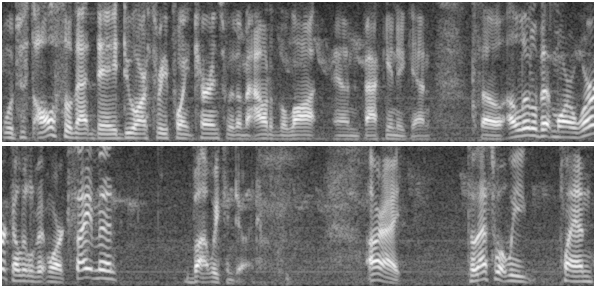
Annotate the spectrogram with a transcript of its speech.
we'll just also that day do our three point turns with them out of the lot and back in again. So a little bit more work, a little bit more excitement, but we can do it. All right, so that's what we plan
